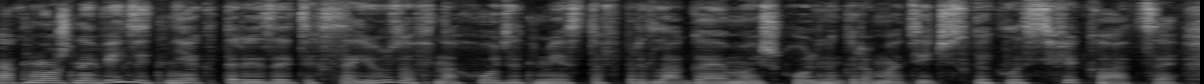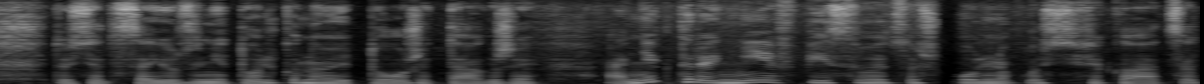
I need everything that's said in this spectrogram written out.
Как можно видеть, некоторые из этих союзов находят место в предлагаемой школьно-грамматической классификации. То есть это союзы не только, но и тоже также. А некоторые не вписываются в школьную классификацию.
